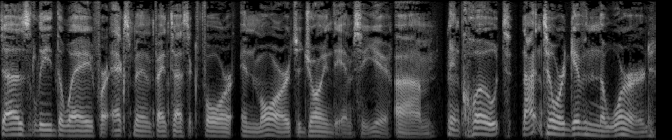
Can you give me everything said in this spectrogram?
does lead the way for X Men, Fantastic Four, and more to join the MCU. Um, and quote, not until we're given the word,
